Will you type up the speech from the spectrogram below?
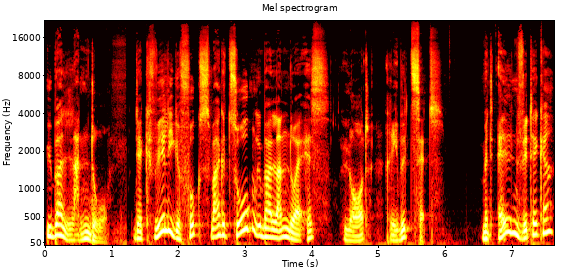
über Lando. Der quirlige Fuchs war gezogen über Landor S, Lord Rebel Z. Mit Ellen Wittecker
